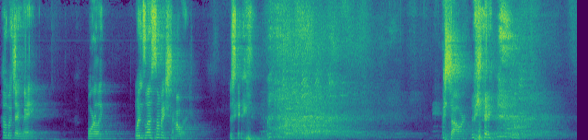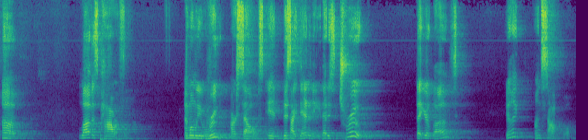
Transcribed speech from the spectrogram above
how much I weigh, or like when's the last time I showered. Just kidding. I shower, okay? um, love is powerful. And when we root ourselves in this identity that is true, that you're loved, you're like unstoppable.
